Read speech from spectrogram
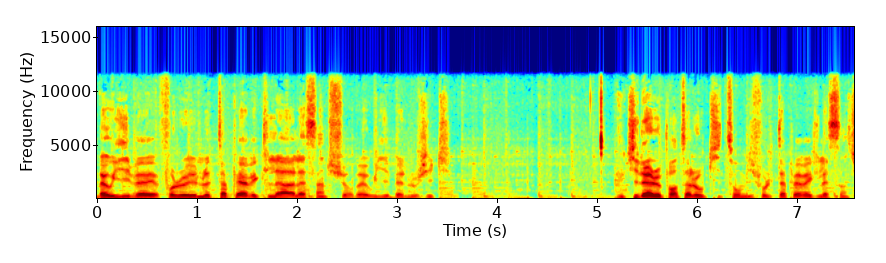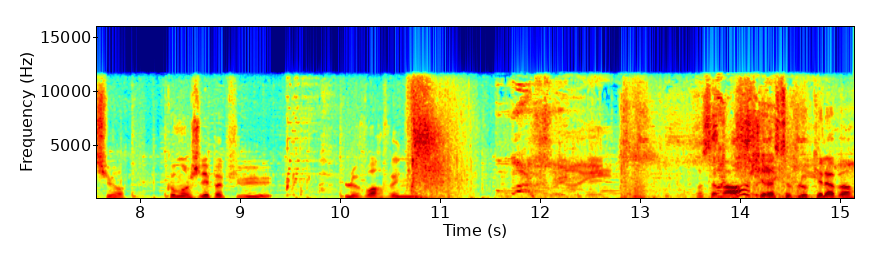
Bah oui, bah, faut le, taper avec la, la ceinture, bah oui, bah logique. Vu qu'il a le pantalon qui tombe, il faut le taper avec la ceinture. Comment je l'ai pas pu le voir venir Oh, ça m'arrange qu'il reste bloqué là-bas.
